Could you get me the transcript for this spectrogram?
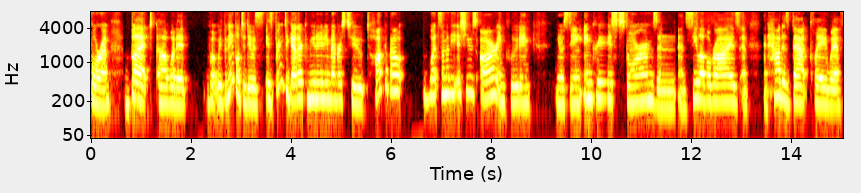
forum. But uh, what it what we've been able to do is is bring together community members to talk about what some of the issues are, including you know seeing increased storms and and sea level rise and and how does that play with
